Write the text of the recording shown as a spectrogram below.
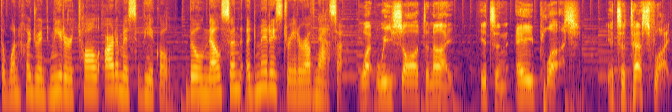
the 100 meter tall Artemis vehicle. Bill Nelson, administrator of NASA. What we saw tonight, it's an A plus. It's a test flight.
